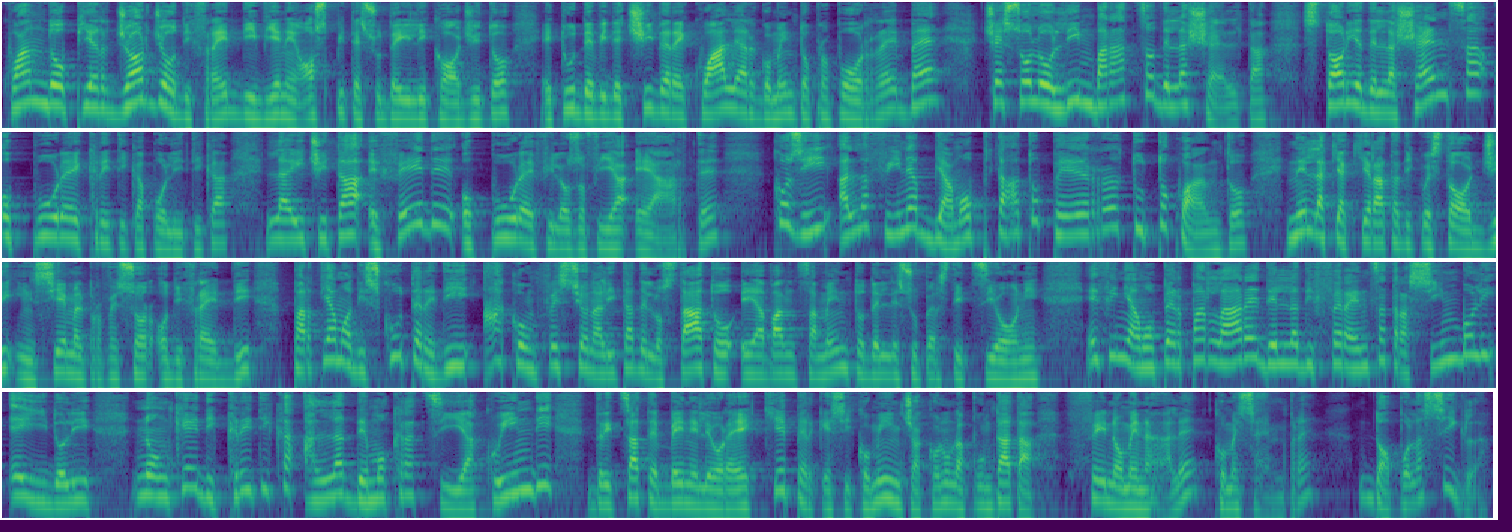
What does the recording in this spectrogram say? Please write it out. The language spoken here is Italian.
Quando Pier Giorgio Di Freddi viene ospite su Daily Cogito e tu devi decidere quale argomento proporre, beh, c'è solo l'imbarazzo della scelta. Storia della scienza oppure critica politica, laicità e fede oppure filosofia e arte. Così alla fine abbiamo optato per tutto quanto. Nella chiacchierata di quest'oggi, insieme al professor Odifreddi, partiamo a discutere di aconfessionalità dello Stato e avanzamento delle superstizioni e finiamo per parlare della differenza tra simboli e idoli, nonché di critica alla democrazia. Quindi drizzate bene le orecchie perché si comincia con una puntata fenomenale, come sempre, dopo la sigla.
